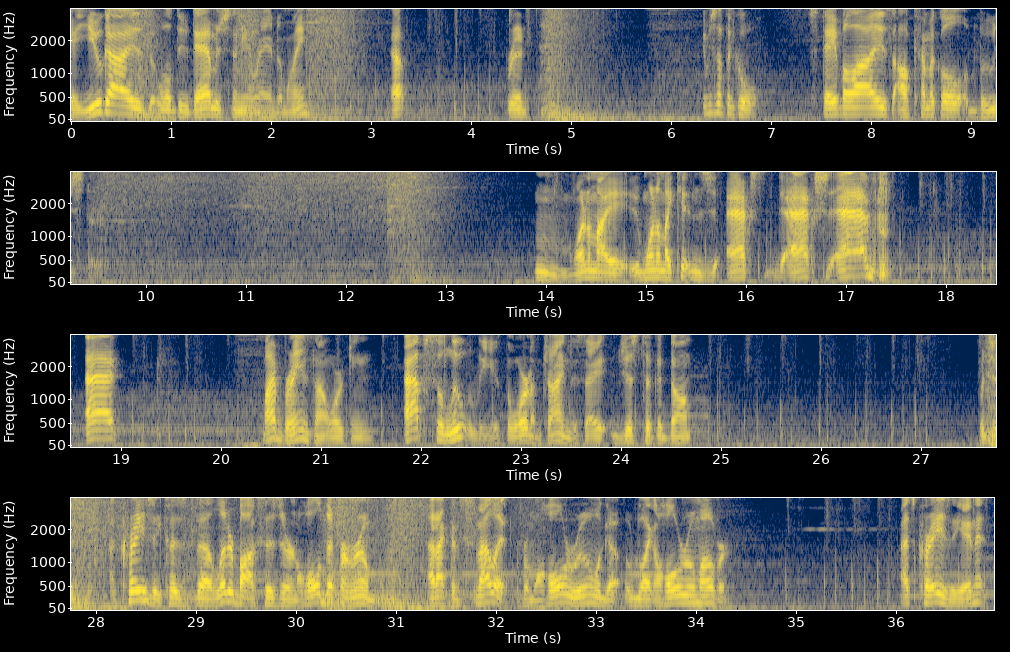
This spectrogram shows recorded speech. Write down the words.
Okay, you guys will do damage to me randomly. Yep. Rude. Give me something cool. Stabilize alchemical booster. Hmm, one of my one of my kittens acts acts act, act My brain's not working. Absolutely is the word I'm trying to say. Just took a dump. Which is crazy because the litter boxes are in a whole different room. And I can smell it from a whole room ago, like a whole room over. That's crazy, ain't it?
